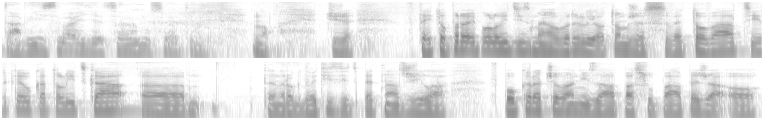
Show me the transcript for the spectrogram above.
tá výzva ide celému svetu. No, čiže v tejto prvej polovici sme hovorili o tom, že svetová církev katolícka e, ten rok 2015 žila v pokračovaní zápasu pápeža o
